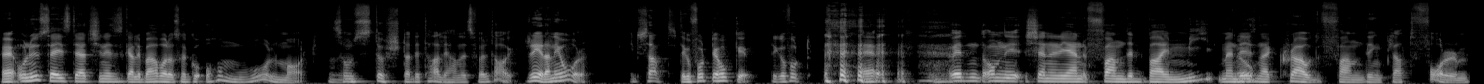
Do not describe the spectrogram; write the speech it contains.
Eh, och nu sägs det att kinesiska Alibaba då ska gå om Walmart Mm. som största detaljhandelsföretag redan i år. Intressant. Det går fort i hockey. Det går fort. Eh, jag vet inte om ni känner igen Funded by Me, men det är Jo. en sån här crowdfunding-plattform.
